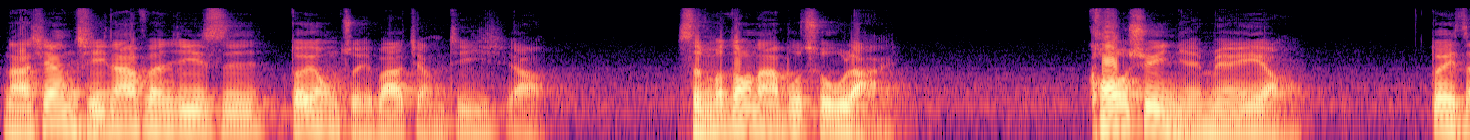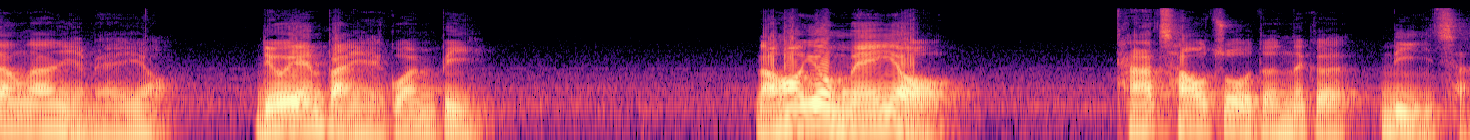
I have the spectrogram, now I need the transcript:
哪像其他分析师都用嘴巴讲绩效，什么都拿不出来，call 讯也没有，对账单也没有，留言板也关闭，然后又没有他操作的那个历程，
